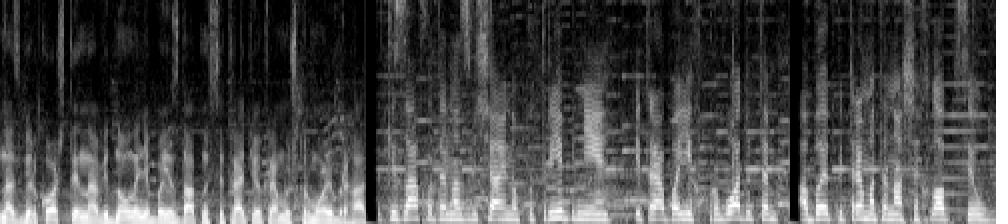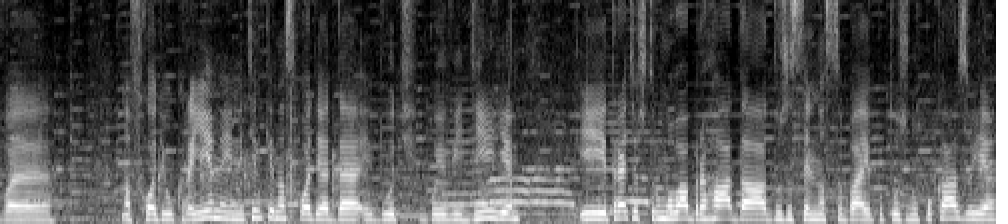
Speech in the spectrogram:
на збір кошти на відновлення боєздатності 3-ї окремої штурмової бригади. Такі заходи надзвичайно потрібні і треба їх проводити, аби підтримати наших хлопців е, на сході України і не тільки на сході, де йдуть бойові дії. І третя штурмова бригада дуже сильно себе і потужно показує.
